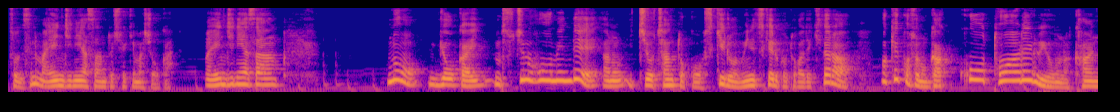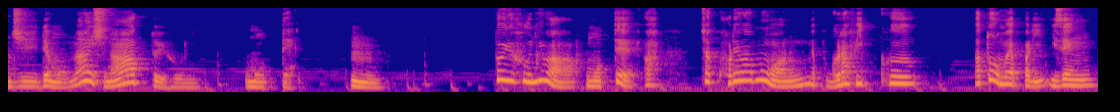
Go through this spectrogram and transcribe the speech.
そうですね、まあ、エンジニアさんとしておきましょうか、まあ、エンジニアさんの業界、そっちの方面で、あの、一応ちゃんとこう、スキルを身につけることができたら、まあ、結構その学校を問われるような感じでもないしな、というふうに思って、うん。というふうには思って、あ、じゃあこれはもう、あの、やっぱグラフィックだと、もうやっぱり依然、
